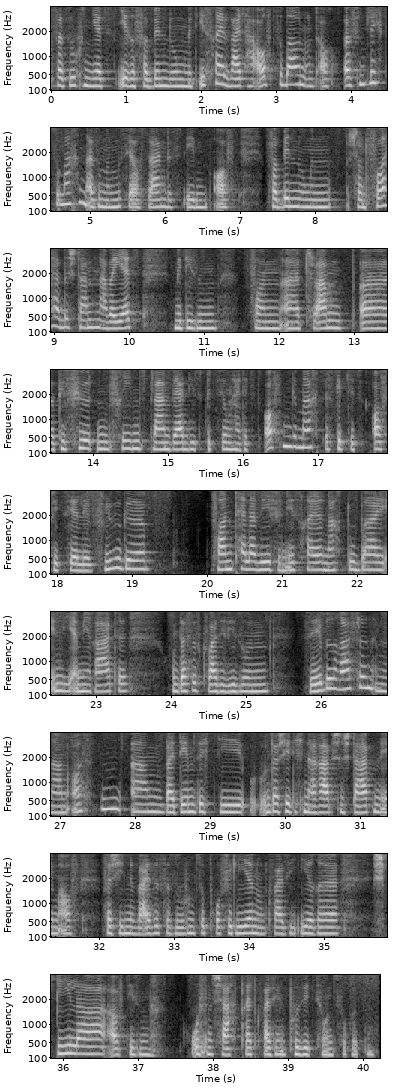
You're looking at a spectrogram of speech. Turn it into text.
versuchen jetzt ihre Verbindung mit Israel weiter aufzubauen und auch öffentlich zu machen. Also man muss ja auch sagen, dass eben oft Verbindungen schon vorher bestanden, aber jetzt mit diesem von äh, Trump äh, geführten Friedensplan werden diese Beziehungen halt jetzt offen gemacht. Es gibt jetzt offizielle Flüge von Tel Aviv in Israel nach Dubai in die Emirate und das ist quasi wie so ein Säbelrasseln im Nahen Osten, ähm, bei dem sich die unterschiedlichen arabischen Staaten eben auf verschiedene Weise versuchen zu profilieren und quasi ihre Spieler auf diesem großen Schachbrett quasi in Position zu rücken.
